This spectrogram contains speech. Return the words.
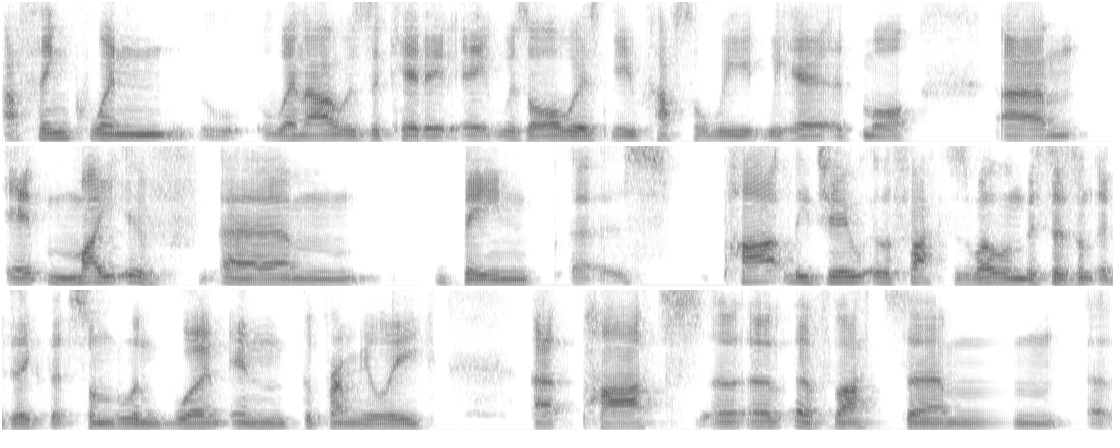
I think when when I was a kid, it, it was always Newcastle we we hated more. Um, it might have um, been uh, partly due to the fact as well, and this isn't a dig that Sunderland weren't in the Premier League at parts of, of that um, uh,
